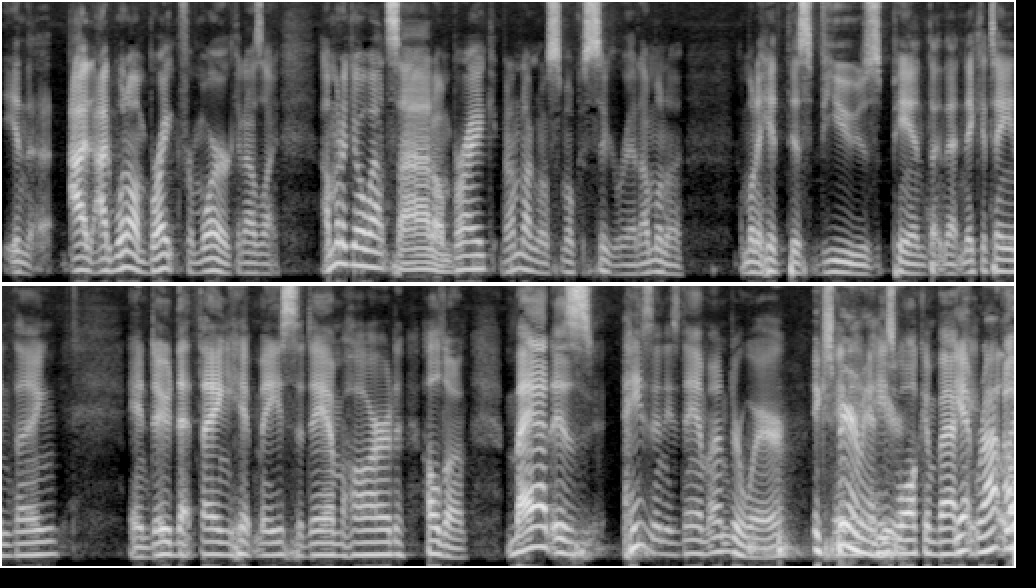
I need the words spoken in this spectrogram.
in, I I went on break from work and I was like, I'm gonna go outside on break, but I'm not gonna smoke a cigarette. I'm gonna I'm gonna hit this Vuse pin th- that nicotine thing, and dude, that thing hit me so damn hard. Hold on, Matt is. He's in his damn underwear. Experiment He's here. walking back. Yeah, right leg. Oh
